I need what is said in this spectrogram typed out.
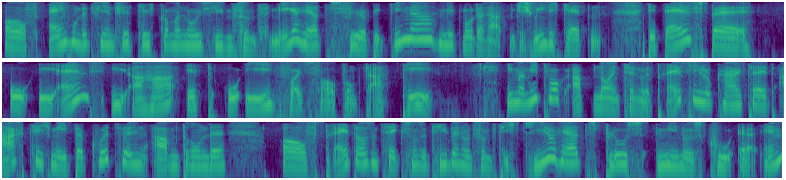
auf 144,075 MHz für Beginner mit moderaten Geschwindigkeiten. Details bei oe1 iah.oevsv.at. Immer Mittwoch ab 19.30 Uhr Lokalzeit 80 Meter Kurzwellenabendrunde auf 3657 kHz plus minus QRM.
